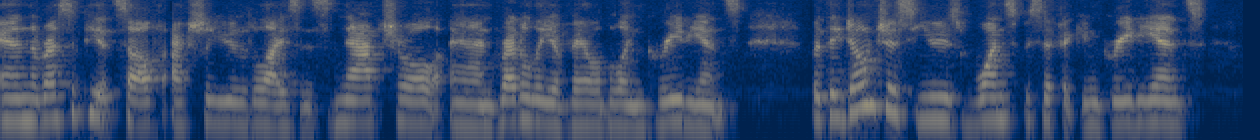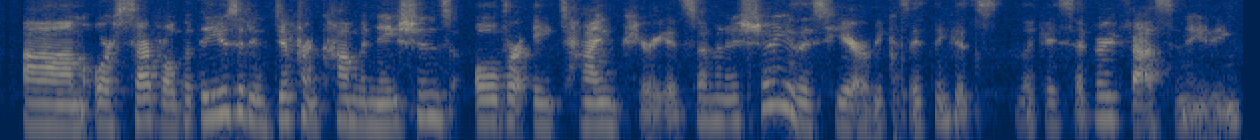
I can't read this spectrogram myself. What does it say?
And the recipe itself actually utilizes natural and readily available ingredients, but they don't just use one specific ingredient um, or several, but they use it in different combinations over a time period. So I'm going to show you this here because I think it's, like I said, very fascinating.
